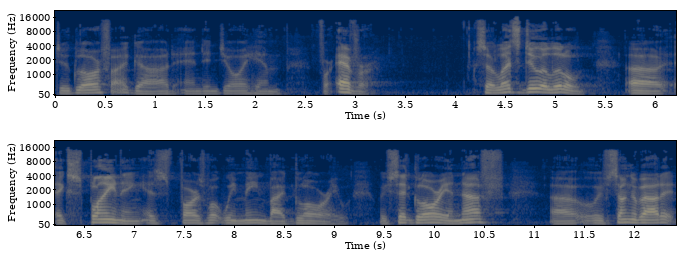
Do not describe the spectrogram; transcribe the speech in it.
To glorify God and enjoy Him forever. So let's do a little uh, explaining as far as what we mean by glory. We've said glory enough. Uh, we've sung about it,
